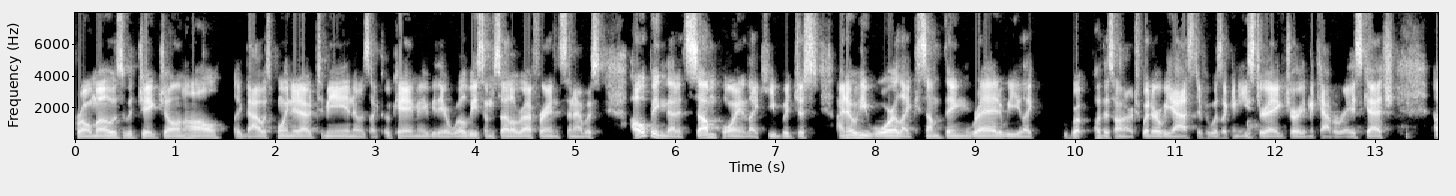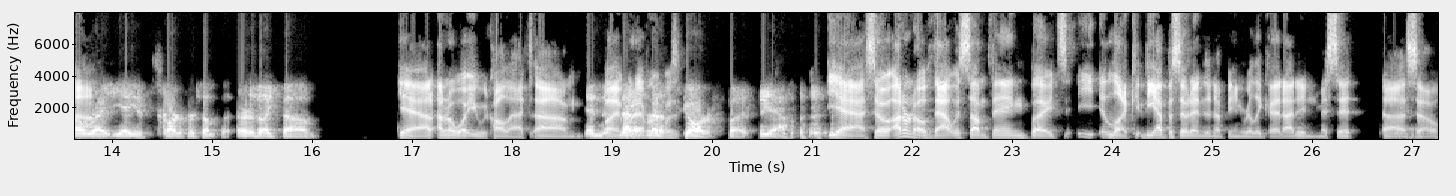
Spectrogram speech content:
promos with Jake Gyllenhaal. Like that was pointed out to me and I was like okay maybe there will be some subtle reference and I was hoping that at some point like he would just I know he wore like something red. We like put this on our Twitter. We asked if it was like an Easter egg during the cabaret sketch. Oh Um, right, yeah, he's scarf or something, or like the yeah I I don't know what you would call that um and but not, a, whatever not it a was scarf, but yeah, yeah so i don't know if that was something but look the episode ended up being really good i didn't miss it uh Yeah. so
